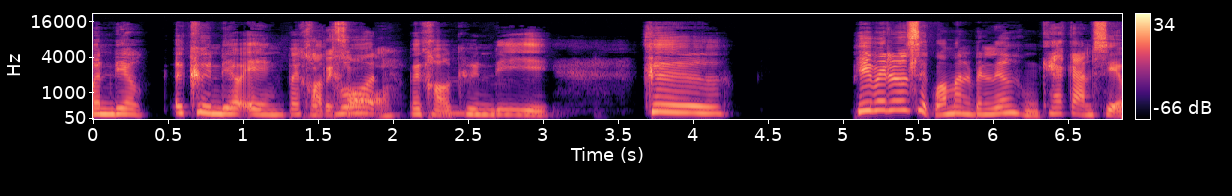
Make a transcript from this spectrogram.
วันเดียวเอ้ยคืนเดียวเองไปขอโทษ ไปขอคืนดี คือพี่ไม่รู้สึกว่ามันเป็นเรื่องของแค่การเสีย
